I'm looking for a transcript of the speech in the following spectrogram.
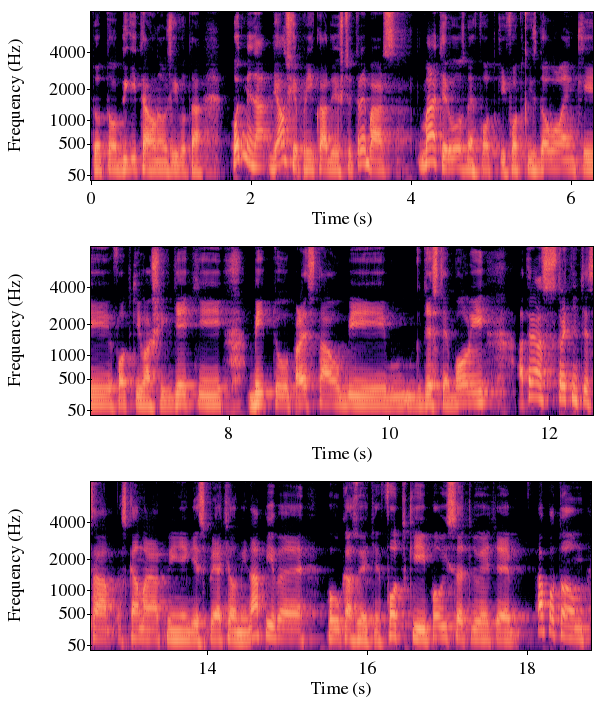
do toho digitálneho života. Poďme na ďalšie príklady ešte. Trebárs, máte rôzne fotky, fotky z dovolenky, fotky vašich detí, bytu, prestavby, kde ste boli. A teraz stretnete sa s kamarátmi niekde s priateľmi na pive, poukazujete fotky, povysvetľujete a potom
